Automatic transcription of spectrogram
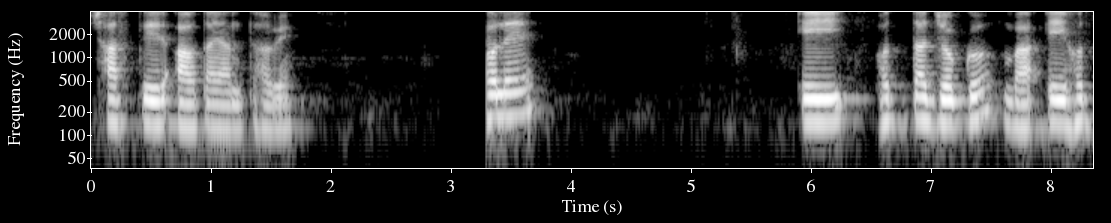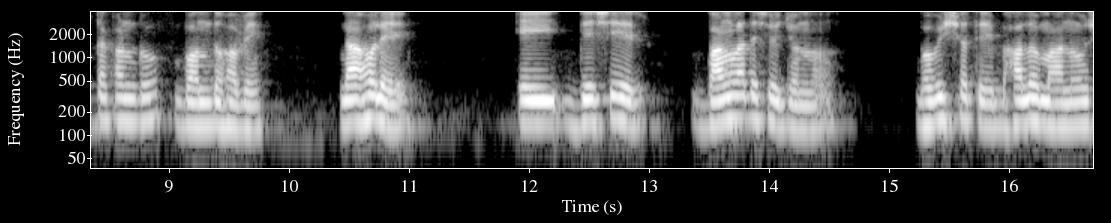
শাস্তির আওতায় আনতে হবে। তাহলে এই হত্যাযোগ্য বা এই হত্যাকাণ্ড বন্ধ হবে। না হলে এই দেশের, বাংলাদেশের জন্য ভবিষ্যতে ভালো মানুষ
